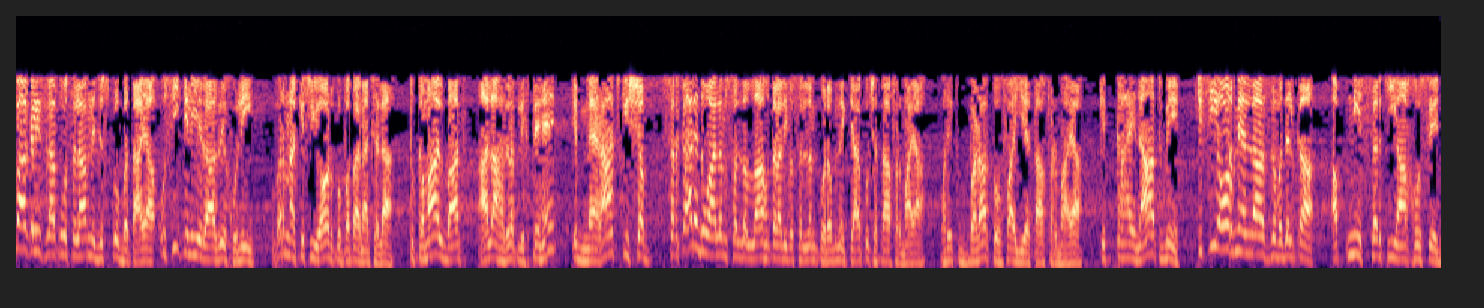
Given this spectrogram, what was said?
پاک علیہ السلاط والسلام نے جس کو بتایا، اسی کے لیے راز کھلی ورنہ کسی اور کو پتا نہ چلا۔ تو کمال بات اعلیٰ حضرت لکھتے ہیں کہ معراج کی شب سرکار دو عالم صلی اللہ تعالی وسلم کو رب نے کیا کچھ عطا فرمایا؟ اور ایک بڑا تحفہ یہ عطا فرمایا کہ کائنات میں کسی اور نے اللہ عز و جل کا اپنی سر کی آنکھوں سے،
